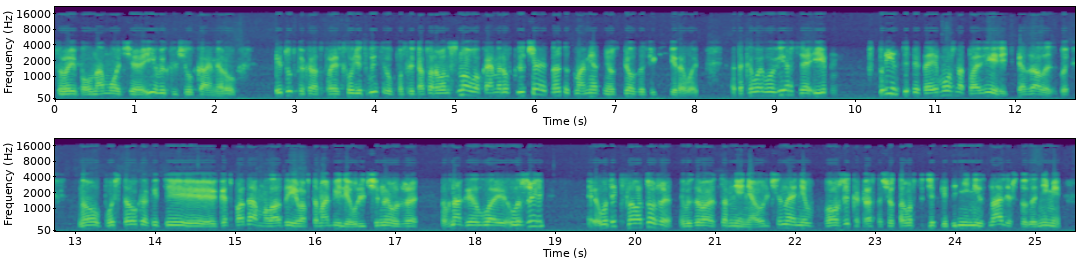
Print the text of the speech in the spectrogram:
свои полномочия и выключил камеру. И тут как раз происходит выстрел, после которого он снова камеру включает, но этот момент не успел зафиксировать. Такова его версия, и принципе-то и можно поверить, казалось бы. Но после того, как эти господа молодые в автомобиле увлечены уже в наглой лжи, вот эти слова тоже вызывают сомнения. А увлечены они в лжи как раз насчет того, что, дескать, они не знали, что за ними Э,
